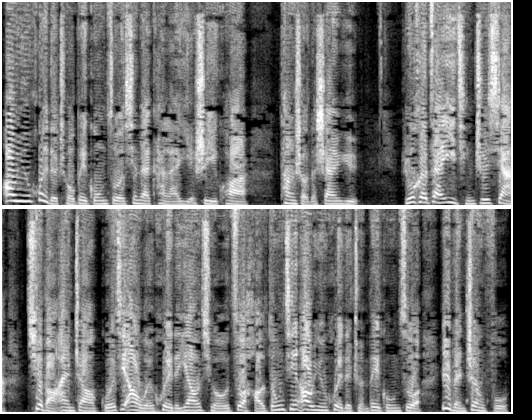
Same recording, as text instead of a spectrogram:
奥运会的筹备工作现在看来也是一块烫手的山芋。如何在疫情之下确保按照国际奥委会的要求做好东京奥运会的准备工作？日本政府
